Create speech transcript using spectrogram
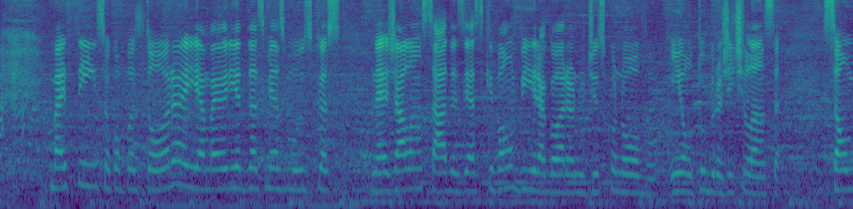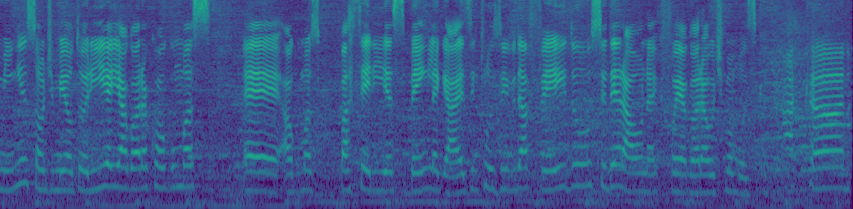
Mas sim, sou compositora e a maioria das minhas músicas né, já lançadas e as que vão vir agora no disco novo, em outubro a gente lança, são minhas, são de minha autoria e agora com algumas é, algumas parcerias bem legais, inclusive da Fei e do Sideral, né? Que foi agora a última música. Bacana.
